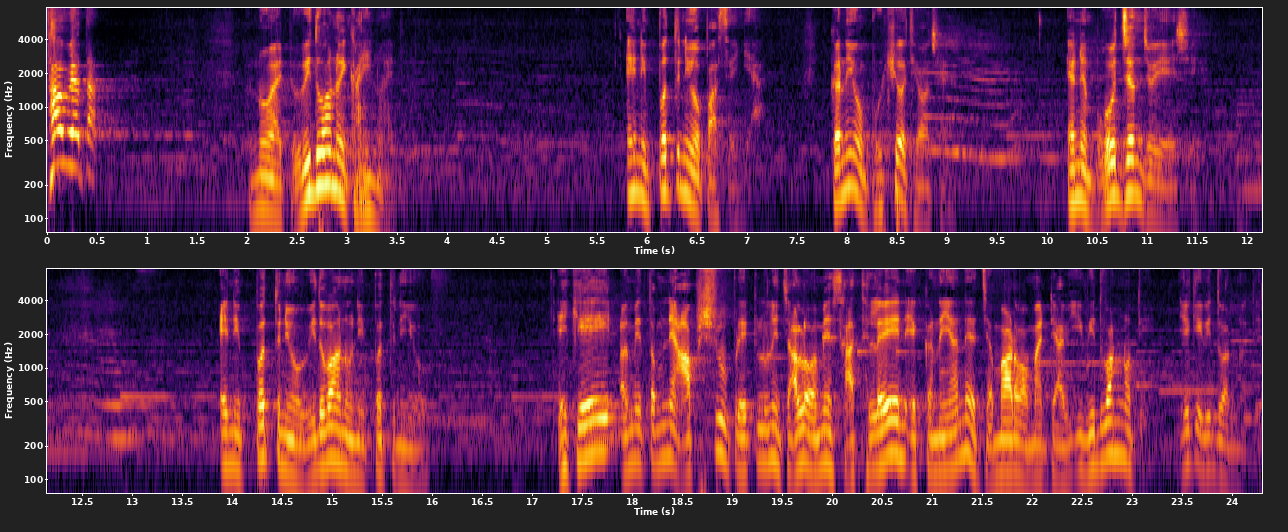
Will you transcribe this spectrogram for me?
થાવ હતા નો આપ્યું, વિદ્વાનોએ કાંઈ ન આપ્યું. એની પત્નીઓ પાસે ગયા. કનૈયો ભૂખ્યો થયો છે. એને ભોજન જોઈએ છે. એની પત્નીઓ, વિદ્વાનોની પત્નીઓ એ કે અમે તમને આપશું પણ એટલું નહીં. ચાલો, અમે સાથે લઈને એ કનૈયાને જમાડવા માટે આવી. એ વિદ્વાન નહોતી. એ કે વિદ્વાન નહોતી.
